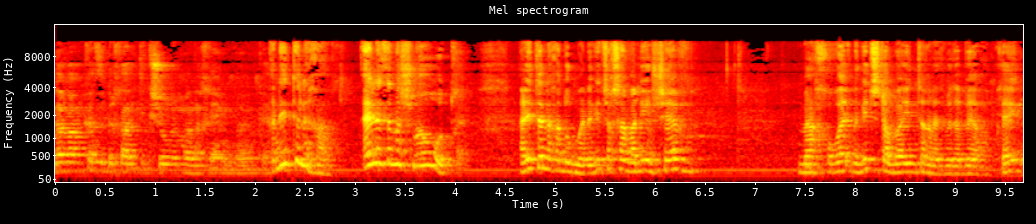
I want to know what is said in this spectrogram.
דבר כזה בכלל, תקשור עם מלאכים? כן. אני אתן לך, אין לזה משמעות. אני אתן לך דוגמה, נגיד שעכשיו אני יושב מאחורי, נגיד שאתה באינטרנט מדבר, אוקיי?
